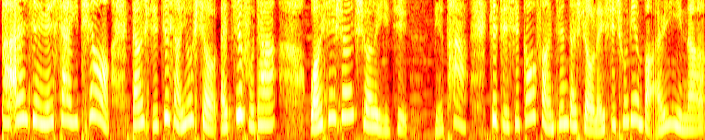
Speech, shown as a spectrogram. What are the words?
把安检员吓一跳，当时就想用手来制服他。王先生说了一句。别怕，这只是高仿真的手雷式充电宝而已呢。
